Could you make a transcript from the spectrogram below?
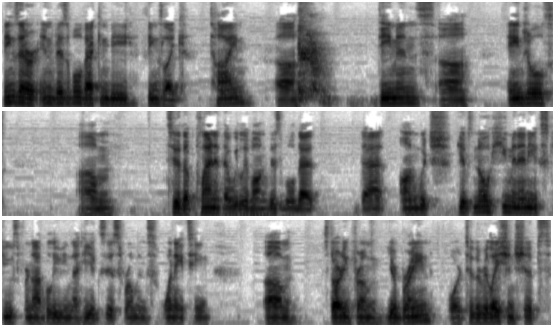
things that are invisible. That can be things like time, uh, demons, uh, angels, um, to the planet that we live on, visible, that that on which gives no human any excuse for not believing that He exists. Romans 1:18. Um, starting from your brain or to the relationships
